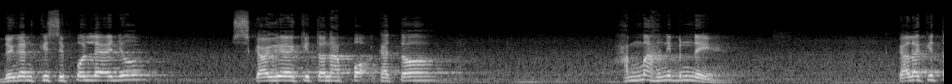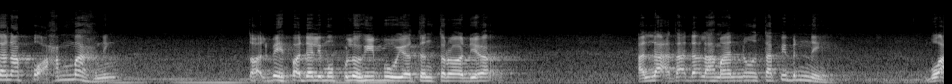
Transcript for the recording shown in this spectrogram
dengan kesimpulannya sekarang kita nampak kata Hamas ni benar. Kalau kita nampak Hamas ni tak lebih pada 50 ribu ya tentera dia. Allah tak adalah mana tapi benar. Buat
